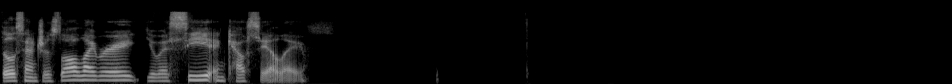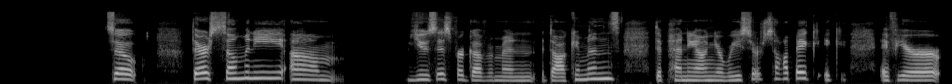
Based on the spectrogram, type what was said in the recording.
the Los Angeles Law Library, USC, and Cal State So there are so many um, uses for government documents depending on your research topic. if you're,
